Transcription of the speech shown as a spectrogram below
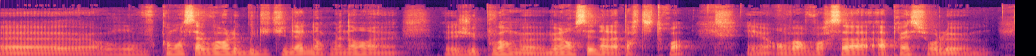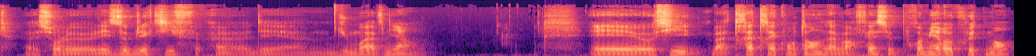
Euh, on commence à voir le bout du tunnel. Donc maintenant, je vais pouvoir me, lancer dans la partie 3. Et on va revoir ça après sur, le, sur les objectifs du mois à venir. Et aussi, bah, très très content d'avoir fait ce premier recrutement.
